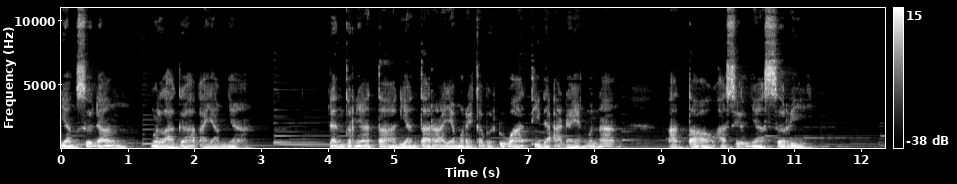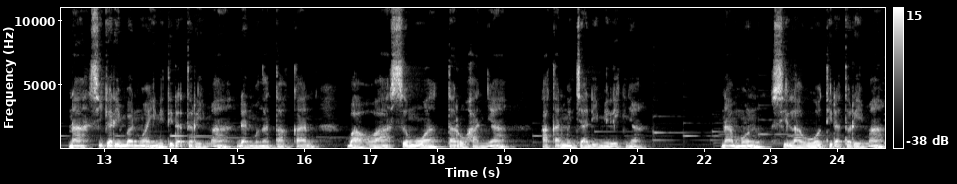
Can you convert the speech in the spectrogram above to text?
yang sedang melaga ayamnya. Dan ternyata di antara ayam mereka berdua tidak ada yang menang atau hasilnya seri. Nah, si Garimbanua ini tidak terima dan mengatakan bahwa semua taruhannya akan menjadi miliknya. Namun, si Lawo tidak terima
